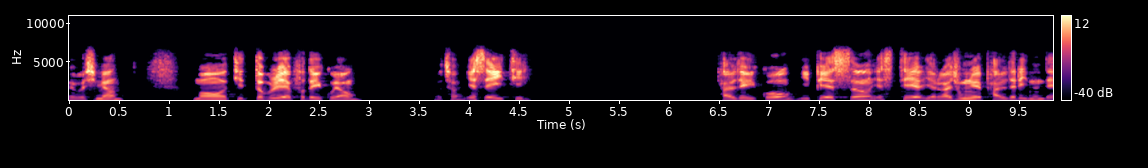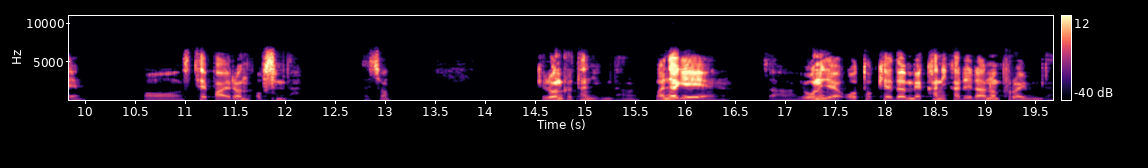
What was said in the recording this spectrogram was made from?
여기 보시면 뭐 DWF도 있고요. 그렇죠? SAT 파일도 있고 EPS, STL 여러가지 종류의 파일들이 있는데 어, 스텝 파일은 없습니다. 그렇죠? 결론은 그렇다는 얘기입니다. 만약에 자, 요거는 이제 AutoCAD Mechanical이라는 프로그램입니다.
